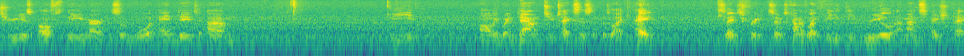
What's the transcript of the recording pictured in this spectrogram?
two years after the American Civil War ended, um, the army went down to Texas. It was like, hey, slaves free. So it's kind of like the, the real Emancipation Day.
